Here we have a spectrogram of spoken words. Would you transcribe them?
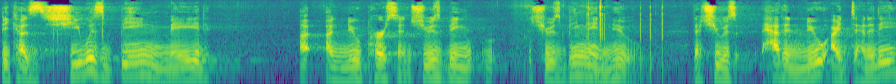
because she was being made a, a new person. She was being, she was being made new. That she was had a new identity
